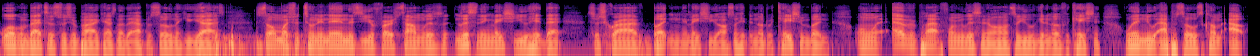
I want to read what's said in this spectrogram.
Welcome back to the Swisher Podcast, another episode. Thank you guys so much for tuning in. This is your first time listen- listening. Make sure you hit that subscribe button and make sure you also hit the notification button on whatever platform you're listening on so you will get a notification when new episodes come out.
